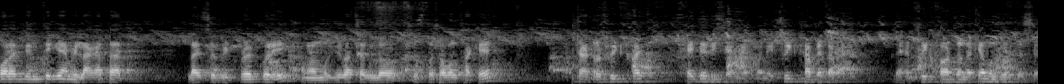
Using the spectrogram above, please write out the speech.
পরের দিন থেকে আমি লাগাতার লাইসোভিট প্রয়োগ করি। আমার মুরগির বাচ্চাগুলো সুস্থ সবল থাকে। স্টার্টার ফিট খাই, খাইতে দিচ্ছি আমি এখন। এই ফিট খাবে তারা। দেখেন ফিট খাওয়ার জন্য কেমন করতেছে।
